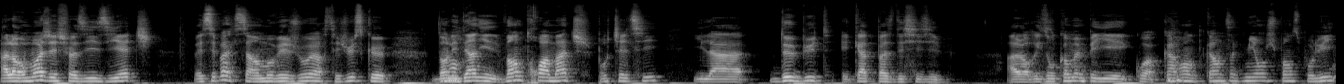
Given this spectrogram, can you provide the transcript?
Alors moi j'ai choisi Ziyech, mais c'est pas que c'est un mauvais joueur, c'est juste que dans Non. les derniers 23 matchs pour Chelsea, il a 2 buts et 4 passes décisives. Alors ils ont quand même payé quoi 40 45 millions je pense pour lui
